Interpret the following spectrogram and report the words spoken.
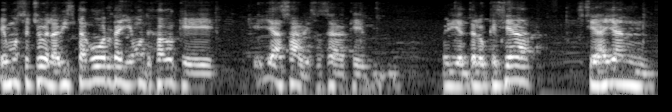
hemos hecho de la vista gorda y hemos dejado que, que ya sabes, o sea, que mediante lo que sea se hayan,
